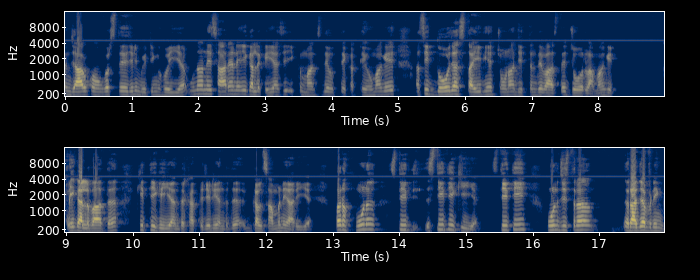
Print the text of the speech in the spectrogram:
ਪੰਜਾਬ ਕਾਂਗਰਸ ਦੇ ਜਿਹੜੀ ਮੀਟਿੰਗ ਹੋਈ ਹੈ, ਉਹਨਾਂ ਨੇ ਸਾਰਿਆਂ ਨੇ ਇਹ ਗੱਲ ਕਹੀ ਹੈ, ਅਸੀਂ ਇੱਕ ਮੰਚ ਦੇ ਉੱਤੇ ਇਕੱਠੇ ਹੋਵਾਂਗੇ, ਅਸੀਂ 2027 ਦੀਆਂ ਚੋਣਾਂ ਜਿੱਤਣ ਦੇ ਵਾਸਤੇ ਜ਼ੋਰ ਲਾਵਾਂਗੇ। ਇਹ ਗੱਲਬਾਤ ਕੀਤੀ ਗਈ ਹੈ ਅੰਦਰ ਖਾਤੇ, ਜਿਹੜੀ ਅੰਦਰ ਗੱਲ ਸਾਹਮਣੇ ਆ ਰਹੀ ਹੈ। ਪਰ ਹੁਣ ਸਥਿਤੀ ਕੀ ਹੈ? ਸਥਿਤੀ ਹੁਣ ਜਿਸ ਤਰ੍ਹਾਂ ਰਾਜਾ ਵੜਿੰਗ,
